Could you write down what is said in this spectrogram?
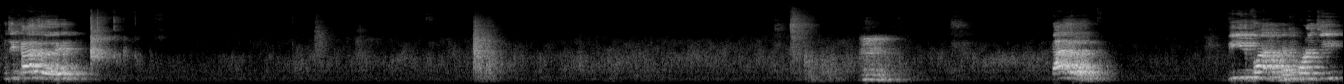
म्हणजे काय झालं रे हम्म. काय झालं v1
